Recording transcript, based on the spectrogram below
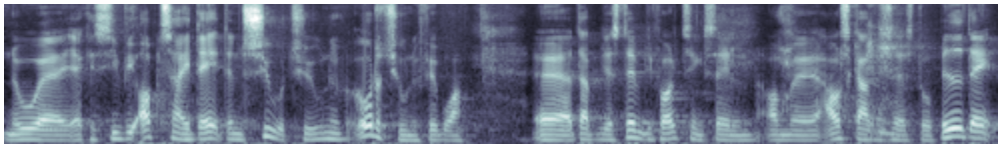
Nu, øh, jeg kan sige, at vi optager i dag den 27. 28. februar. Øh, der bliver stemt i Folketingssalen om øh, afskaffelse af Stor Bededag.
